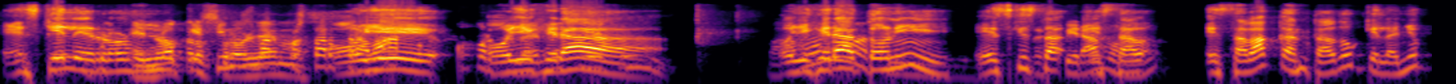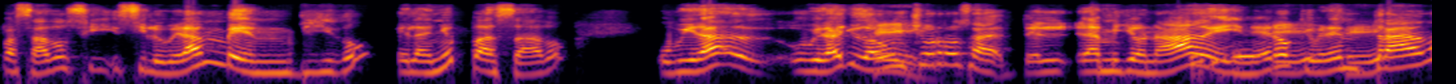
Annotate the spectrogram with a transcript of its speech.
Es que el error. en lo que sí nos va a costar Oye, trabajo, oye, un- Oye, vámonos Tony, es que está, estaba, ¿no? estaba cantado que el año pasado, si, si lo hubieran vendido el año pasado, hubiera, hubiera ayudado Sí. un chorro, o sea, el- la millonada de Sí, dinero que hubiera sí. entrado,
